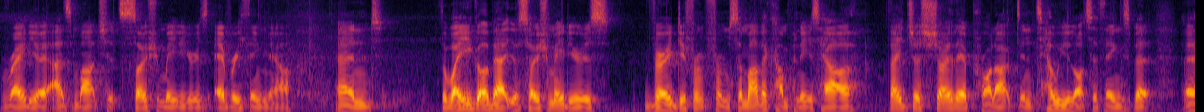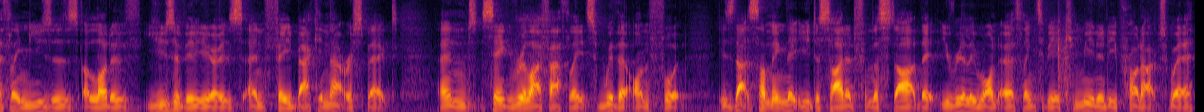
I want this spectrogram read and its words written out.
radio as much. It's social media is everything now. And the way you go about your social media is very different from some other companies, how they just show their product and tell you lots of things. But Earthling uses a lot of user videos and feedback in that respect, and seeing real life athletes with it on foot. Is that something that you decided from the start that you really want Earthling to be a community product where,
